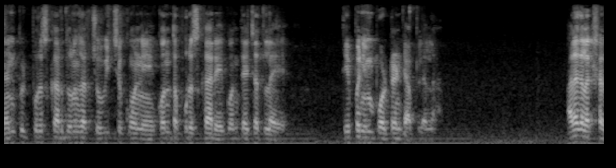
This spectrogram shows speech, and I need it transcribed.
ज्ञानपीठ पुरस्कार दोन हजार चोवीसचे कोण आहे? कोणता पुरस्कार आहे? कोणत्या याच्यातला आहे? ते पण इम्पॉर्टंट आहे आपल्याला. आलं का लक्षात?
